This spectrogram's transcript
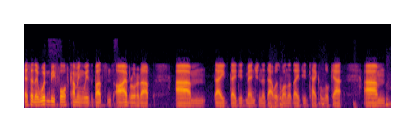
they said they wouldn't be forthcoming with, but since I brought it up, um, they they did mention that that was one that they did take a look at, um,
